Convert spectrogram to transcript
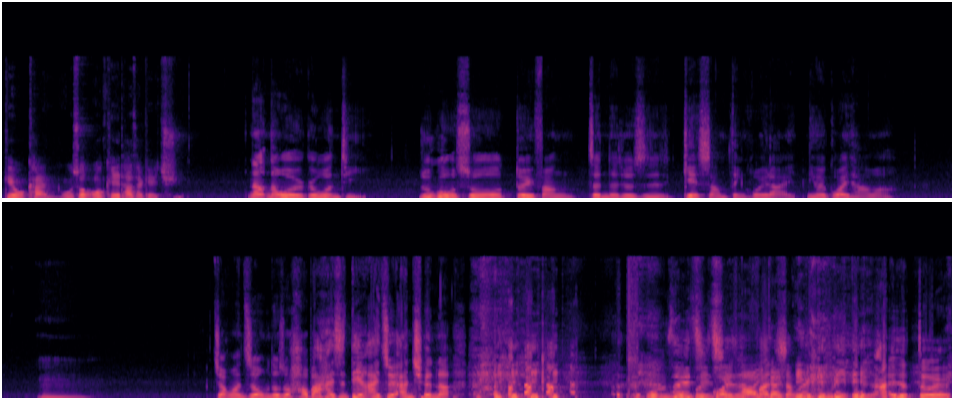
给我看，我说 OK，他才可以去。那那我有个问题，如果说对方真的就是 get something 回来，你会怪他吗？嗯，讲完之后，我们都说好吧，还是恋爱最安全了。我们这一期其实反向在鼓励恋爱，就对。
